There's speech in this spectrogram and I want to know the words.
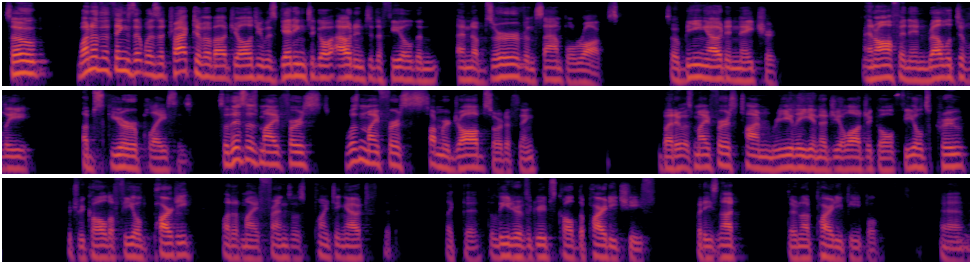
So one of the things that was attractive about geology was getting to go out into the field and, and observe and sample rocks. So being out in nature and often in relatively obscure places. So this is my first, wasn't my first summer job sort of thing, but it was my first time really in a geological field crew, which we called a field party. One of my friends was pointing out that like the, the leader of the group's called the party chief, but he's not, they're not party people. Um,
